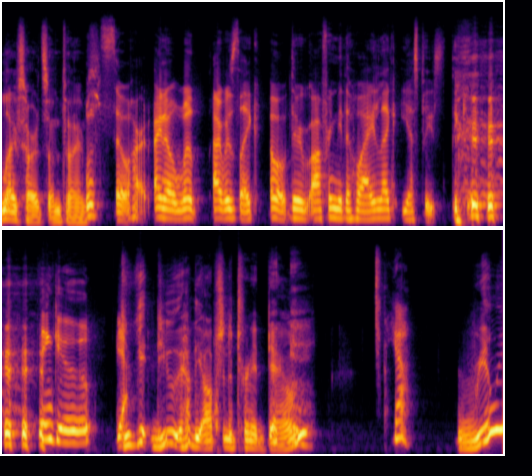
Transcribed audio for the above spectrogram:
Life's hard sometimes. it's so hard. I know. Well, I was like, oh, they're offering me the Hawaii. Like, yes, please. Thank you. Thank you. Yeah. Do you, get, do you have the option to turn it down? Yeah. Really?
